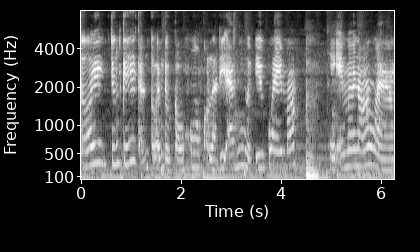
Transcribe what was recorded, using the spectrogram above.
tới chứng kiến cái cảnh tụi em được cầu hôn hoặc là đi ăn với người yêu của em á ừ. thì em mới nói là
